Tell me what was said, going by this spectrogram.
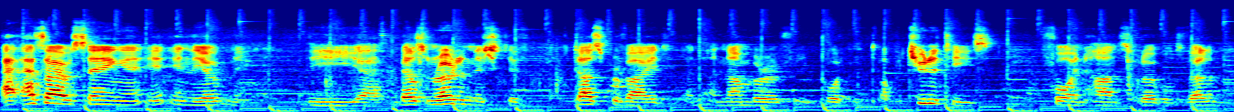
As I was saying in, in the opening, the uh, Belt and Road Initiative does provide a, a, number of important opportunities for enhanced global development,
